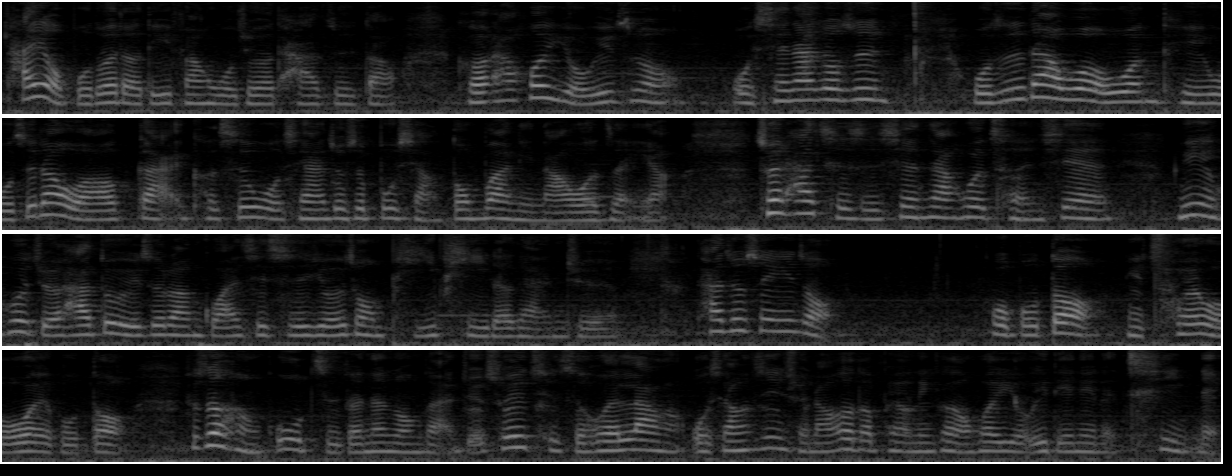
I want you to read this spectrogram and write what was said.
他有不对的地方，我觉得他知道，可是他会有一种，我现在就是我知道我有问题，我知道我要改，可是我现在就是不想动，不然你拿我怎样？所以他其实现在会呈现，你也会觉得他对于这段关系其实有一种皮皮的感觉，他就是一种。我不动，你催我我也不动，就是很固执的那种感觉，所以其实会让我相信选到二的朋友，你可能会有一点点的气馁，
